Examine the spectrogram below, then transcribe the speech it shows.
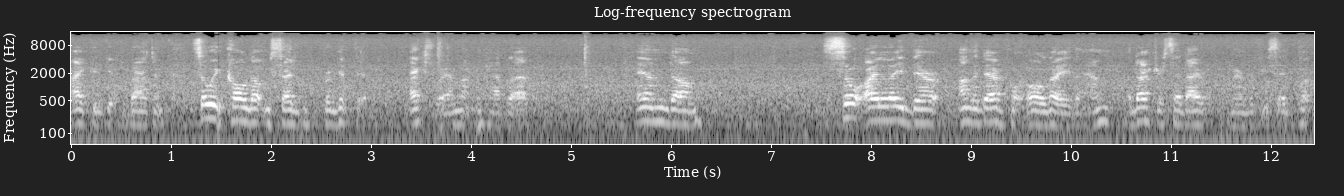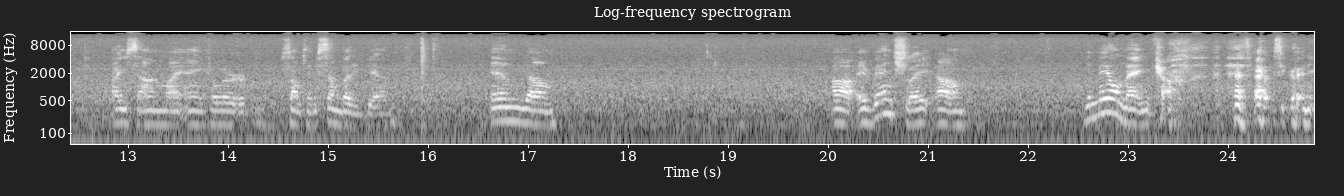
I could get to the bathroom. So he called up and said, forget the x-ray, I'm not going to have that. And um, so I laid there on the Davenport all day then. The doctor said, I remember if he said, put ice on my ankle or something, somebody did. And um, uh, eventually, um, the mailman come. that was a great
